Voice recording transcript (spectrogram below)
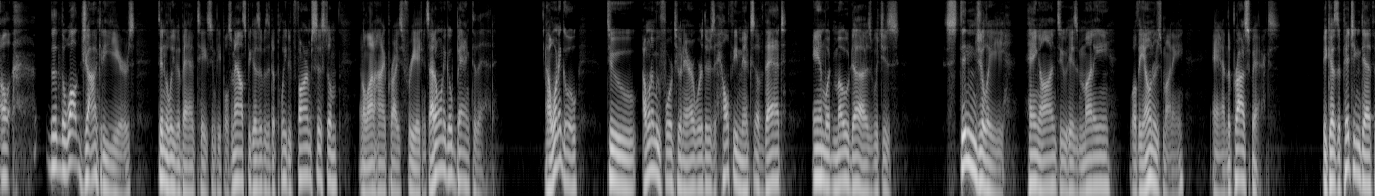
The the Walt Jocketty years to leave a bad taste in people's mouths because it was a depleted farm system and a lot of high priced free agents. I don't want to go back to that. I want to go to I want to move forward to an era where there's a healthy mix of that and what Mo does, which is stingily hang on to his money, well, the owner's money, and the prospects because the pitching depth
